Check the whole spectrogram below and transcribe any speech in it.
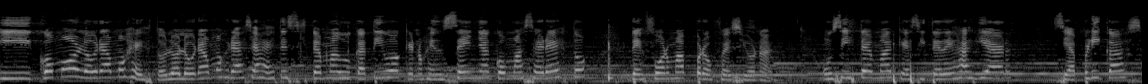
¿Y cómo logramos esto? Lo logramos gracias a este sistema educativo que nos enseña cómo hacer esto de forma profesional. Un sistema que si te dejas guiar, si aplicas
